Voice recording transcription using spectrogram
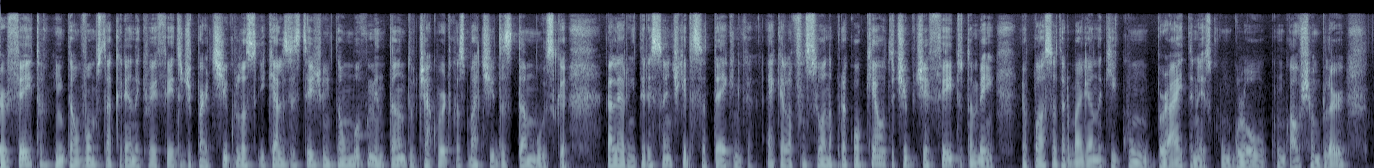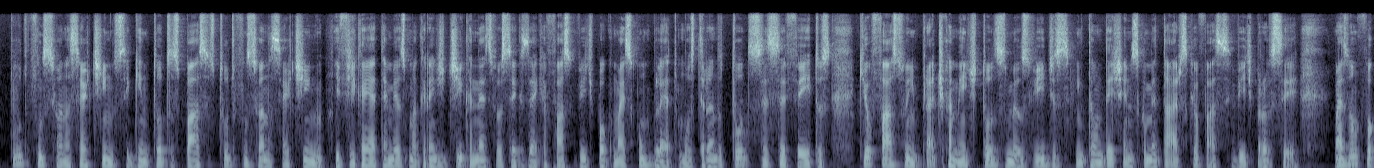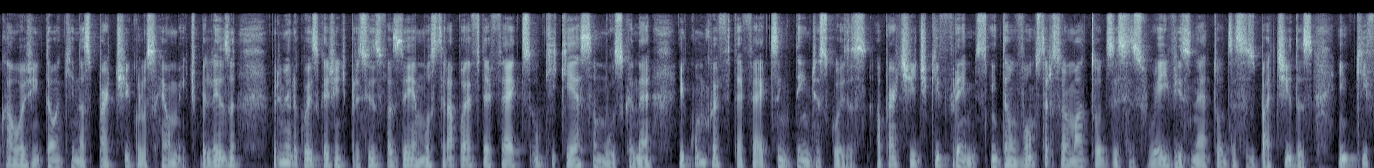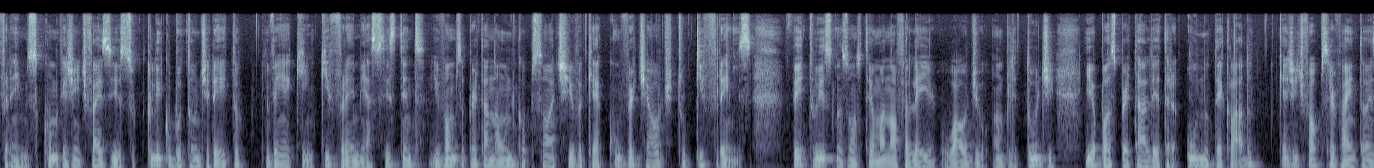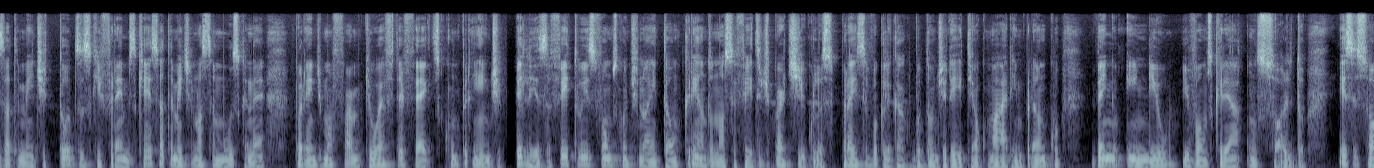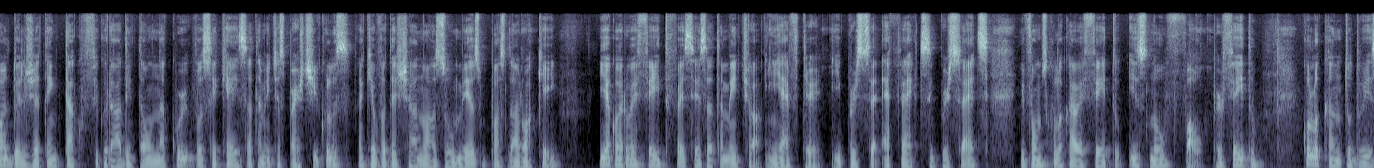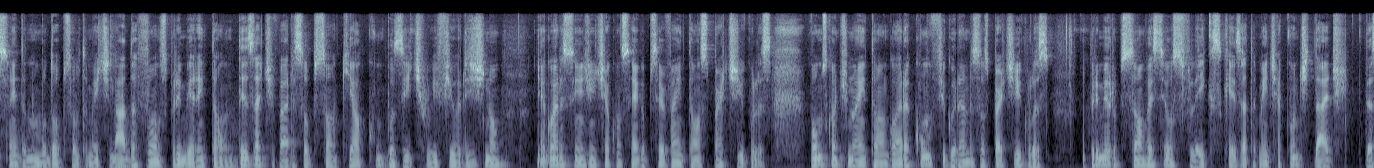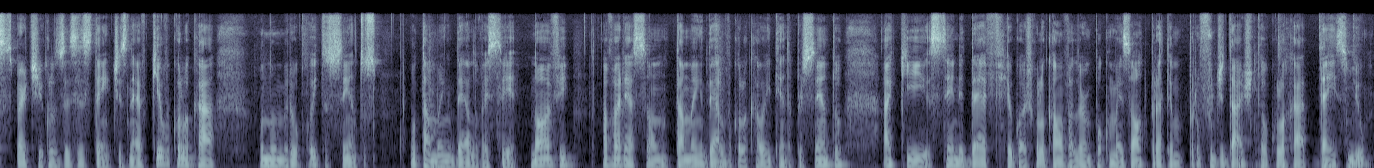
Perfeito? Então vamos estar criando aqui o efeito de partículas e que elas estejam então movimentando de acordo com as batidas da música. Galera, o interessante aqui dessa técnica é que ela funciona para qualquer outro tipo de efeito também. Eu posso estar trabalhando aqui com brightness, com glow, com Gaussian blur, tudo funciona certinho, seguindo todos os passos, tudo funciona certinho. E fica aí até mesmo uma grande dica, né, se você quiser que eu faça um vídeo um pouco mais completo, mostrando todos esses efeitos que eu faço em praticamente todos os meus vídeos, então deixa aí nos comentários que eu faço esse vídeo para você. Mas vamos focar hoje então aqui nas partículas realmente, beleza? Primeira coisa que a gente precisa fazer é mostrar para o After Effects o que, que é essa música, né? E como que o After Effects entende as coisas, a partir de keyframes. Então vamos transformar todos esses waves, né, todas essas batidas em keyframes. Como que a gente faz isso? Clica o botão direito, vem aqui em Keyframe Assistant e vamos apertar na única opção ativa que é Convert Audio to Keyframes. Feito isso, nós vamos ter uma nova layer, o áudio amplitude, e eu posso apertar a letra U no teclado, que a gente vai observar então exatamente todos os keyframes, que é exatamente a nossa música, né? Porém de uma forma que o After Effects compreende. Beleza, feito isso, vamos continuar então criando o nosso efeito de partículas. Para isso eu vou clicar com o botão direito em alguma área em branco, venho em New e vamos criar um sólido. Esse sólido ele já tem que estar configurado então na cor que você quer exatamente as partículas. Aqui eu vou deixar no azul mesmo, posso dar OK. E agora o efeito vai ser exatamente ó, em After e Effects e Presets. E vamos colocar o efeito Snowfall, perfeito? Colocando tudo isso ainda não mudou absolutamente nada. Vamos primeiro então desativar essa opção aqui, ó, Composite with Original. E agora sim a gente já consegue observar então as partículas. Vamos continuar então agora configurando essas partículas. A primeira opção vai ser os flakes, que é exatamente a quantidade dessas partículas existentes, né? Aqui eu vou colocar o número 800 o tamanho dela vai ser 9, a variação, tamanho dela, vou colocar 80%, aqui Depth, eu gosto de colocar um valor um pouco mais alto para ter uma profundidade, então vou colocar 10 mil,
